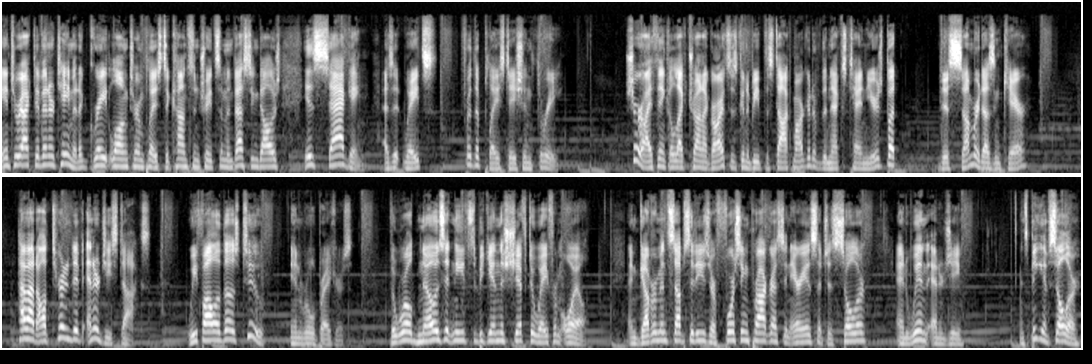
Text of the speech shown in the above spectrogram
Interactive entertainment, a great long term place to concentrate some investing dollars, is sagging as it waits for the PlayStation 3. Sure, I think Electronic Arts is going to beat the stock market over the next 10 years, but this summer doesn't care. How about alternative energy stocks? We follow those too in Rule Breakers. The world knows it needs to begin the shift away from oil, and government subsidies are forcing progress in areas such as solar and wind energy. And speaking of solar,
